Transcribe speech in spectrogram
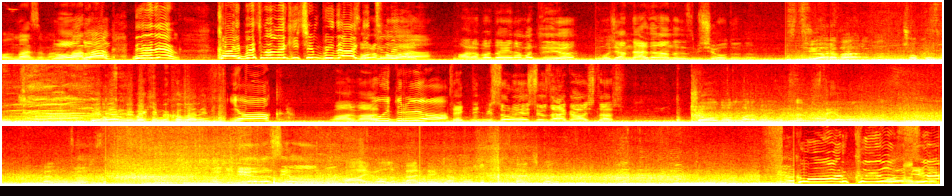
Olmaz ama. Ne oldu? Bak, bak dedim. Kaybetmemek için bir daha Sorun mu gitmiyor. var? Araba dayanamadı diyor. Hocam nereden anladınız bir şey olduğunu? Titriyor araba. Çok hızlı. Bilmiyorum bir bakayım bir kullanayım. Yok. Var var. Uyduruyor. Teknik bir sorun yaşıyoruz arkadaşlar. Şey oldu oğlum araba. Yoksa bizde yalan olmaz. Ben Ya gidiyor nasıl yalan olmaz? Hayır oğlum bendeyken bozuk bizden çıkalım. Korkuyorsun. Oğlum yemek,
